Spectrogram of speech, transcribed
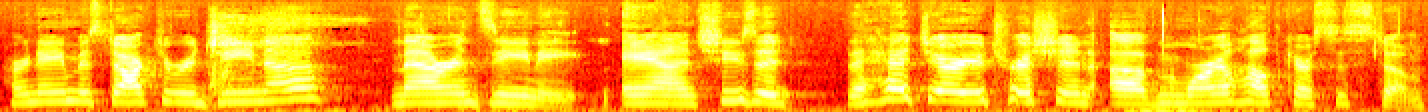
Her name is Dr. Regina Maranzini, and she's a, the head geriatrician of Memorial Healthcare System.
